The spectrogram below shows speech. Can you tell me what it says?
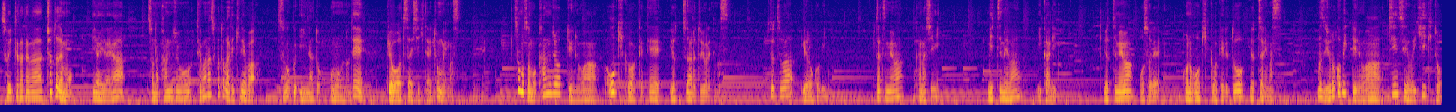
そういった方がちょっとでもイライラやそんな感情を手放すことができればすごくいいなと思うので今日はお伝えしていきたいと思います。そもそも感情っていうのは大きく分けて4つあると言われてます。1つは喜び。2つ目は悲しみ。3つ目は怒り。4つ目は恐れ。この大きく分けると4つあります。まず喜びっていうのは人生を生き生きと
